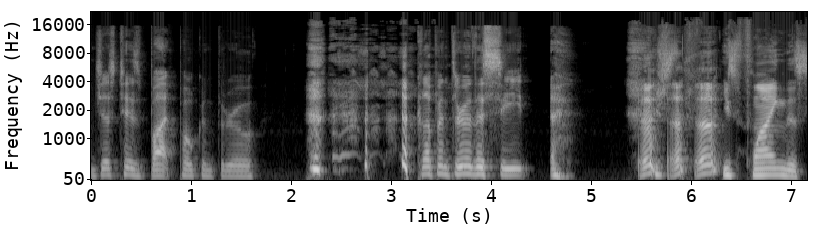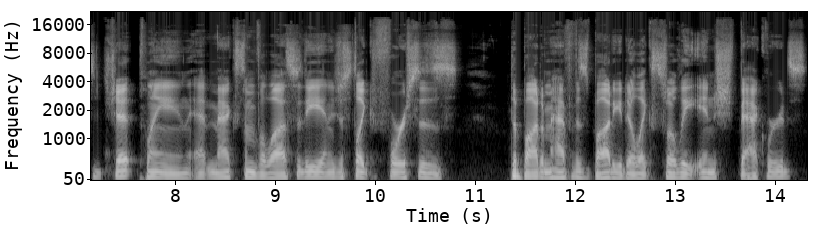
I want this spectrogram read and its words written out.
just his butt poking through, clipping through the seat. He's flying this jet plane at maximum velocity and it just like forces the bottom half of his body to like slowly inch backwards.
